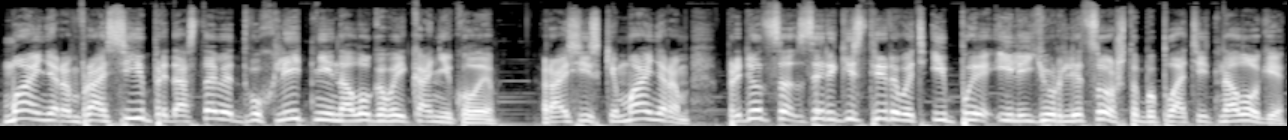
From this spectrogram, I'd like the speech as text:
Майнерам в России предоставят двухлетние налоговые каникулы. Российским майнерам придется зарегистрировать ИП или юрлицо, чтобы платить налоги.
